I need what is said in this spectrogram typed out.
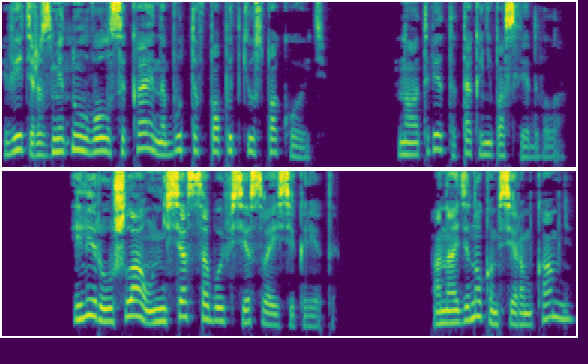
Ветер разметнул волосы Каина, будто в попытке успокоить. Но ответа так и не последовало. Элира ушла, унеся с собой все свои секреты. А на одиноком сером камне,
